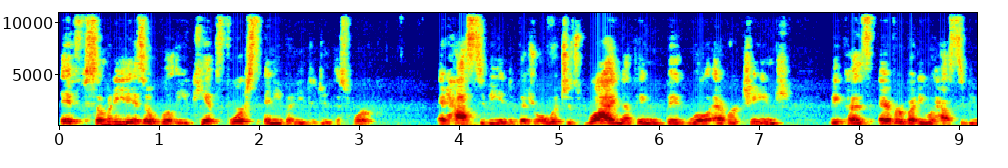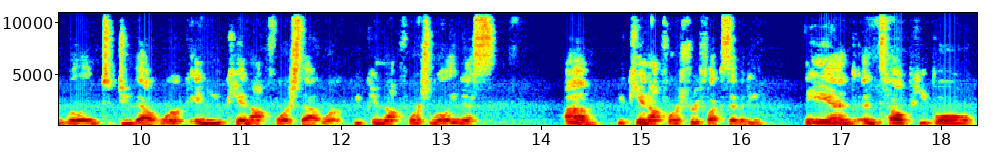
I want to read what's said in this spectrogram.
if somebody isn't will, you can't force anybody to do this work. It has to be individual, which is why nothing big will ever change because everybody has to be willing to do that work, and you cannot force that work. You cannot force willingness. Um, you cannot force reflexivity, and until people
